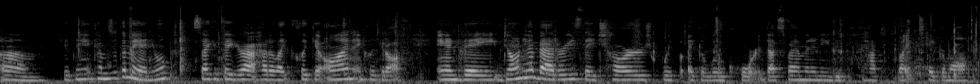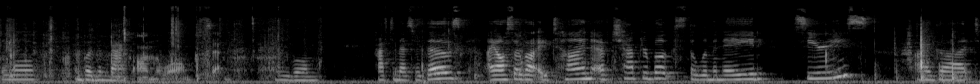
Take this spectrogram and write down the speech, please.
Um, good thing it comes with a manual, so I can figure out how to like click it on and click it off. And they don't have batteries, they charge with like a little cord. That's why I'm gonna need to have to like take them off the wall and put them back on the wall. So we will have to mess with those. I also got a ton of chapter books, the Lemonade series. I got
